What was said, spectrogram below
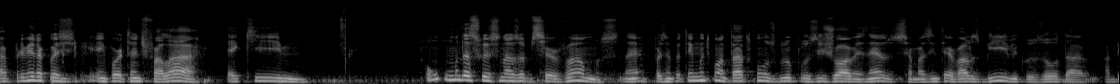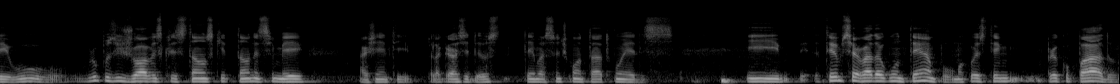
a primeira coisa que é importante falar é que uma das coisas que nós observamos, né, por exemplo, eu tenho muito contato com os grupos de jovens, né, os chamados intervalos bíblicos ou da ABU, grupos de jovens cristãos que estão nesse meio. A gente, pela graça de Deus, tem bastante contato com eles. E tenho observado há algum tempo, uma coisa que tem preocupado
